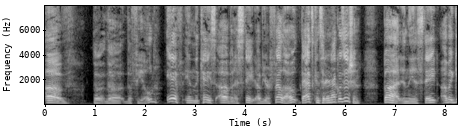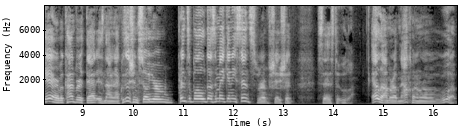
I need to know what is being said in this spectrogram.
of the, the, the field, if in the case of an estate of your fellow, that's considered an acquisition. But in the estate of a ger, of a convert, that is not an acquisition. So your principle doesn't make any sense, Rav Sheshet says to Ula. Ella Rav Nachman Rav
